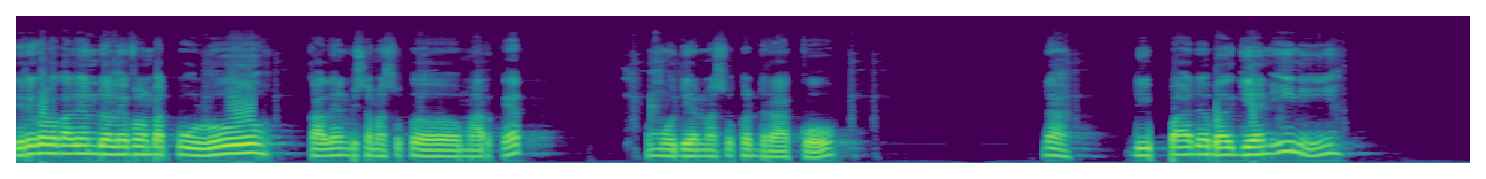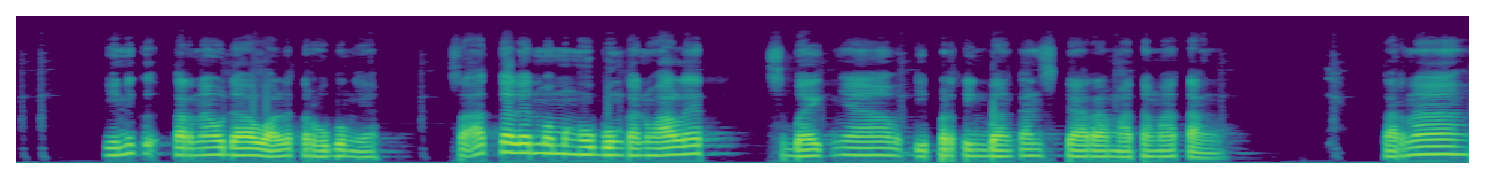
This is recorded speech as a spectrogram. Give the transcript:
Jadi kalau kalian udah level 40, kalian bisa masuk ke market, kemudian masuk ke Draco. Nah, di pada bagian ini ini ke, karena udah wallet terhubung ya. Saat kalian mau menghubungkan wallet, sebaiknya dipertimbangkan secara matang-matang. Karena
